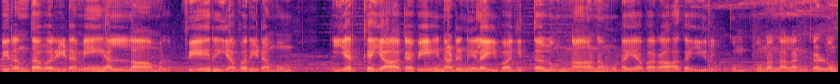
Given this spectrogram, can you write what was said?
பிறந்தவரிடமே அல்லாமல் வேறு எவரிடமும் இயற்கையாகவே நடுநிலை வகித்தலும் நாணமுடையவராக இருக்கும் குணநலன்களும்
